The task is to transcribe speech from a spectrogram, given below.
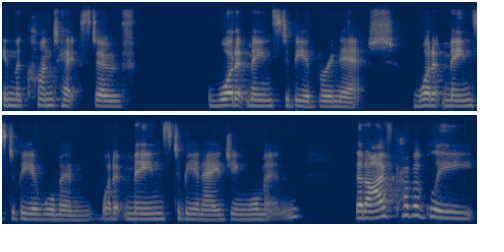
in the context of what it means to be a brunette, what it means to be a woman, what it means to be an aging woman, that I've probably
